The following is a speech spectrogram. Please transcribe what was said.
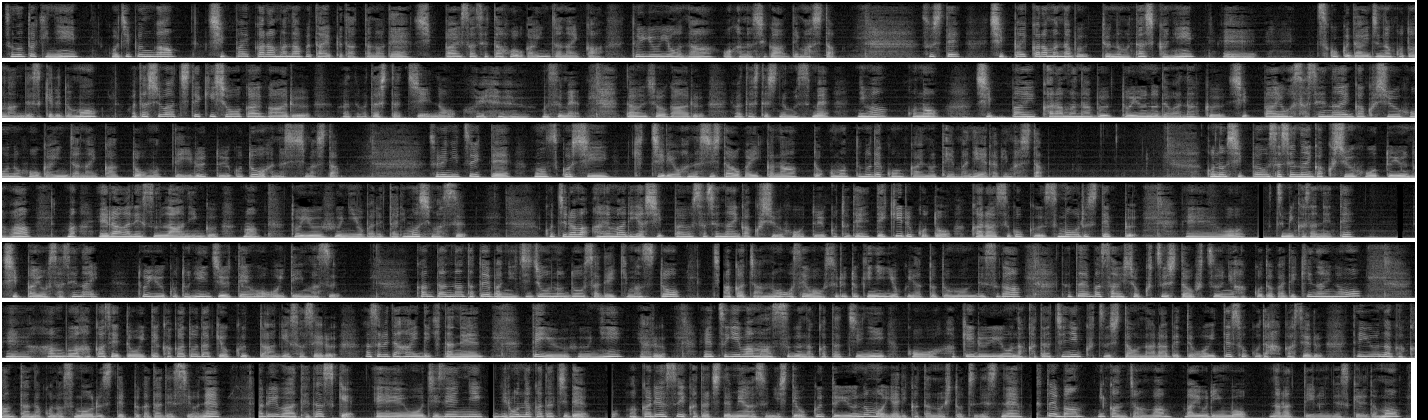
その時にご自分が失敗から学ぶタイプだったので失敗させた方がいいんじゃないかというようなお話が出ましたそして失敗から学ぶというのも確かに、えー、すごく大事なことなんですけれども私は知的障害がある私たちの 娘ダウン症がある私たちの娘にはこの失敗から学ぶというのではなく失敗をさせない学習法の方がいいんじゃないかと思っているということをお話ししました。それについてもう少しきっちりお話しした方がいいかなと思ったので今回のテーマに選びました。この失敗をさせない学習法というのは、まあ、エラーレスラーニング、まあ、というふうに呼ばれたりもします。こちらは誤りや失敗をさせない学習法ということでできることからすごくスモールステップ、を積み重ねて失敗をさせないということに重点を置いています。簡単な例えば日常の動作でいきますと赤ちゃんのお世話をする時によくやったと思うんですが例えば最初靴下を普通に履くことができないのを、えー、半分履かせておいてかかとだけをクッと上げさせる。それではいできたね。っていう風にやる、えー、次はまっすぐな形にこう履けるような形に靴下を並べておいてそこで履かせる。っていうのが簡単なこのスモールステップ型ですよね。あるいは手助けを事前にいろんな形で分かりやすい形で目安にしておくというのもやり方の一つですね。例えばみかんちゃんはバイオリンを習っているんですけれども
